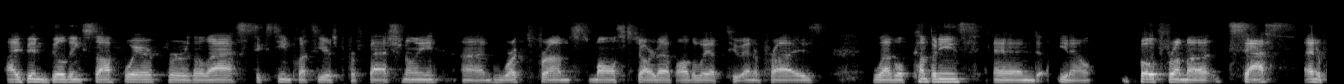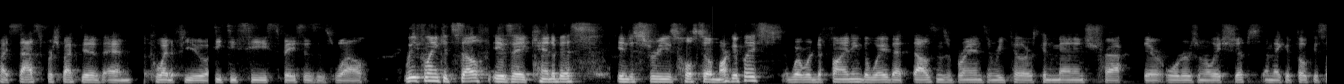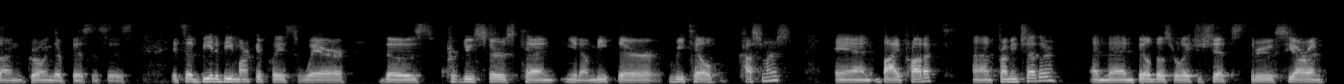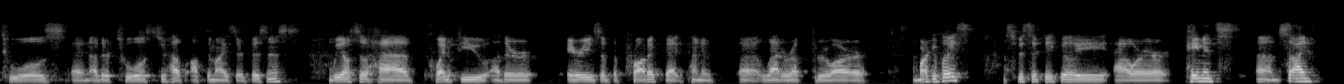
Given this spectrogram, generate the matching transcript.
I've been building software for the last 16 plus years professionally. Um, worked from small startup all the way up to enterprise level companies and you know both from a SaaS enterprise SaaS perspective and quite a few DTC spaces as well. LeafLink itself is a cannabis industry's wholesale marketplace where we're defining the way that thousands of brands and retailers can manage, track their orders and relationships, and they can focus on growing their businesses. It's a B2B marketplace where those producers can, you know, meet their retail customers and buy product uh, from each other and then build those relationships through CRM tools and other tools to help optimize their business. We also have quite a few other areas of the product that kind of uh, ladder up through our marketplace, specifically our payments um, side,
